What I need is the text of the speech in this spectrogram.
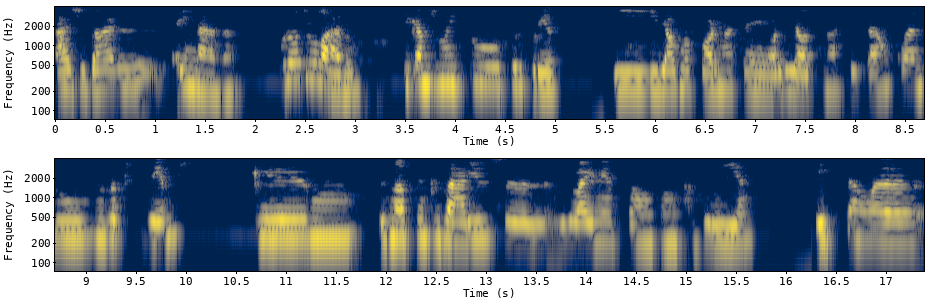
a ajudar eh, em nada. Por outro lado, ficamos muito surpresos e de alguma forma até orgulhosos na associação quando nos apercebemos que hum, os nossos empresários, uh, os baianenses são, são muito resilientes e estão a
